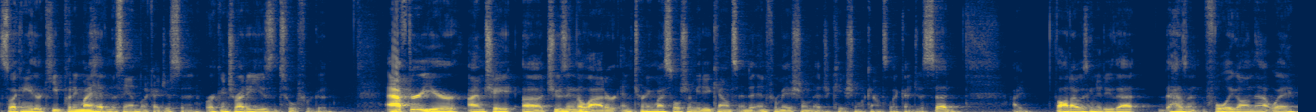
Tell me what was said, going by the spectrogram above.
So I can either keep putting my head in the sand, like I just said, or I can try to use the tool for good. After a year, I'm cha- uh, choosing the latter and turning my social media accounts into informational and educational accounts, like I just said. I thought I was going to do that. It hasn't fully gone that way.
